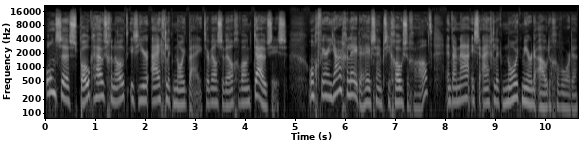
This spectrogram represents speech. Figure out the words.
Onze spookhuisgenoot is hier eigenlijk nooit bij, terwijl ze wel gewoon thuis is. Ongeveer een jaar geleden heeft ze een psychose gehad en daarna is ze eigenlijk nooit meer de oude geworden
